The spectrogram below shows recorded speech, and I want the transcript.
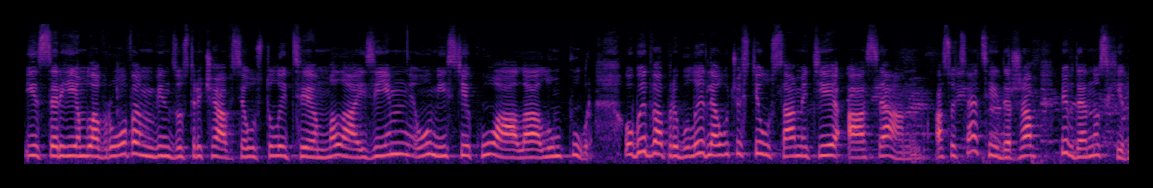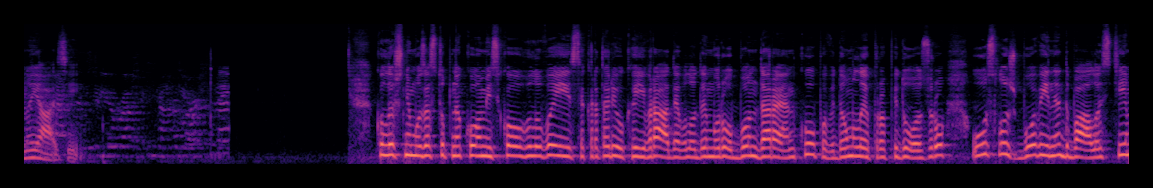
Із Сергієм Лавровим він зустрічався у столиці Малайзії у місті Куала Лумпур. Обидва прибули для участі у саміті АСЕАН Асоціації держав Південно-східної Азії. Колишньому заступнику міського голови і секретарю Київради Володимиру Бондаренку повідомили про підозру у службовій недбалості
